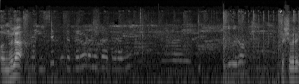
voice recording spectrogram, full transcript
ഒന്നുമില്ല. തൃശ്ശൂര്.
